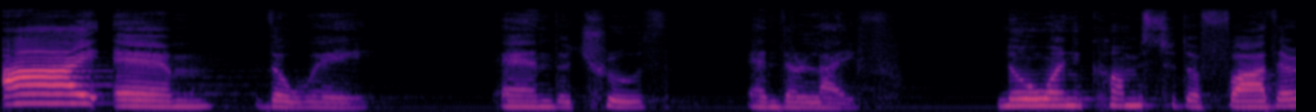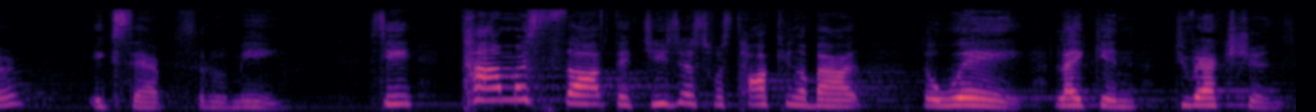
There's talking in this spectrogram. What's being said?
I am the way and the truth and the life. No one comes to the Father except through me. See, Thomas thought that Jesus was talking about the way, like in directions,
